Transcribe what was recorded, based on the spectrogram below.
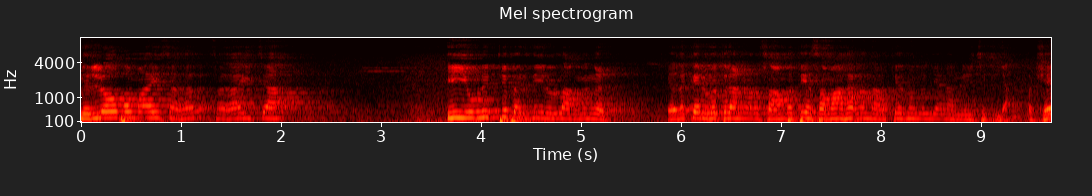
നിർലോഭമായി സഹ സഹായിച്ച ഈ യൂണിറ്റ് പരിധിയിലുള്ള അംഗങ്ങൾ ഏതൊക്കെ രൂപത്തിലാണ് അവർ സാമ്പത്തിക സമാഹരണം നടത്തിയതെന്നൊന്നും ഞാൻ അന്വേഷിച്ചിട്ടില്ല. പക്ഷേ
